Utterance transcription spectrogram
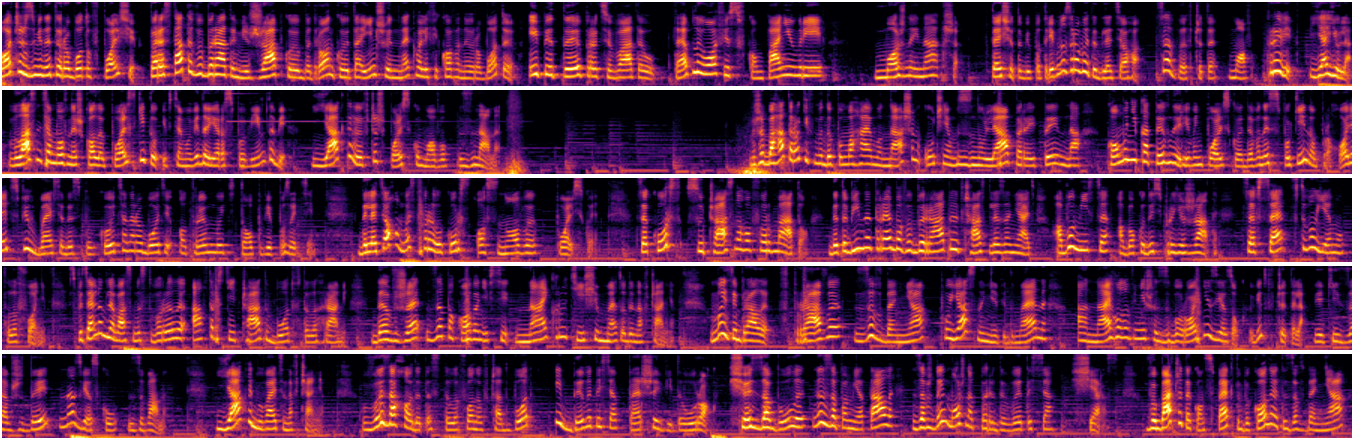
Хочеш змінити роботу в Польщі? Перестати вибирати між жабкою, бедронкою та іншою некваліфікованою роботою і піти працювати у теплий офіс в компанію мрії? Можна інакше. Те, що тобі потрібно зробити для цього, це вивчити мову. Привіт! Я Юля, власниця мовної школи Польський ту, і в цьому відео я розповім тобі, як ти вивчиш польську мову з нами. Вже багато років ми допомагаємо нашим учням з нуля перейти на комунікативний рівень польської, де вони спокійно проходять співбесіди, спілкуються на роботі, отримують топові позиції. Для цього ми створили курс основи польської. Це курс сучасного формату, де тобі не треба вибирати час для занять або місце, або кудись приїжджати. Це все в твоєму телефоні. Спеціально для вас ми створили авторський чат-бот в Телеграмі, де вже запаковані всі найкрутіші методи навчання. Ми зібрали вправи, завдання, пояснення від мене, а найголовніше зворотній зв'язок від вчителя, який завжди на зв'язку з вами. Як відбувається навчання? Ви заходите з телефону в чат-бот і дивитеся перший відеоурок. Щось забули, не запам'ятали, завжди можна передивитися ще раз. Ви бачите конспект, виконуєте завдання.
